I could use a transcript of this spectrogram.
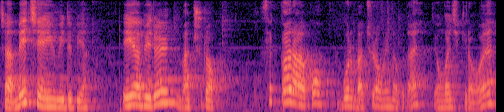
자 매치 A with B야. B를 맞추라고 색깔하고 뭐를 맞추라고 했나 보다. 연관시키라고 해.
